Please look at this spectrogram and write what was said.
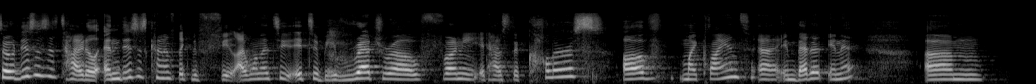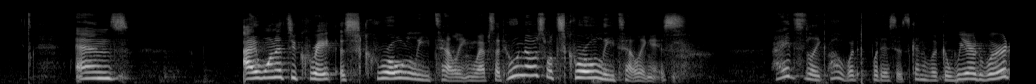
So this is the title, and this is kind of like the feel. I wanted to, it to be retro, funny. It has the colors of my client uh, embedded in it. Um, and I wanted to create a scrolly telling website. Who knows what scrolly telling is? Right? It's like, oh, what, what is it? It's kind of like a weird word.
